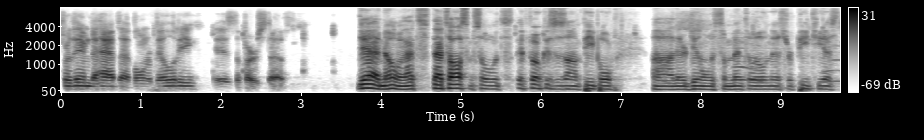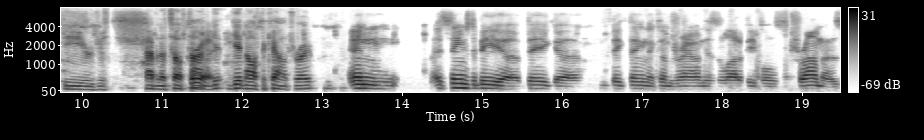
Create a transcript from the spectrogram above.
for them to have that vulnerability is the first step. Yeah, no, that's that's awesome. So it's it focuses on people uh, that are dealing with some mental illness or PTSD or just having a tough time get, getting off the couch, right? and it seems to be a big uh, big thing that comes around is a lot of people's traumas.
